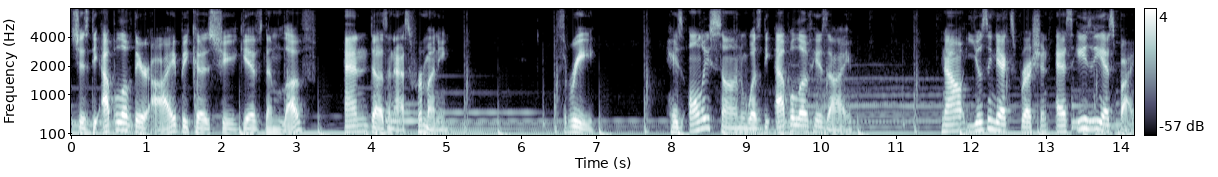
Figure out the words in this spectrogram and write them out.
She's the apple of their eye because she gives them love and doesn't ask for money. 3. His only son was the apple of his eye. Now, using the expression as easy as pie.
